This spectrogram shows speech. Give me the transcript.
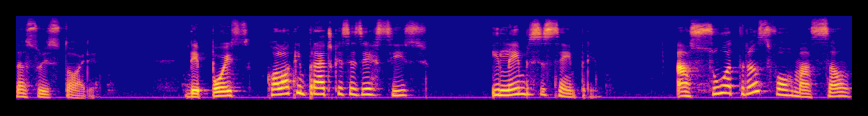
na sua história. Depois, coloque em prática esse exercício e lembre-se sempre: a sua transformação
